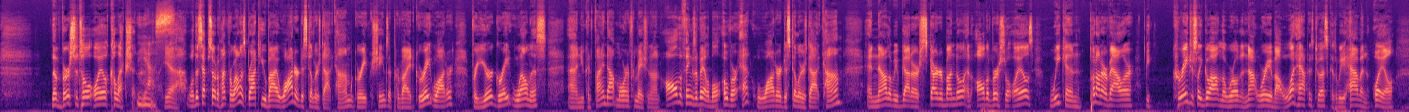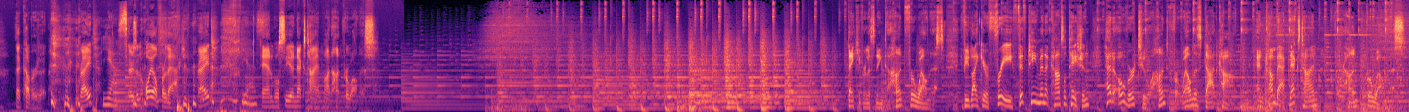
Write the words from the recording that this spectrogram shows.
The Versatile Oil Collection. Yes. Yeah. Well, this episode of Hunt for Wellness brought to you by waterdistillers.com. Great machines that provide great water for your great wellness. And you can find out more information on all the things available over at waterdistillers.com. And now that we've got our starter bundle and all the versatile oils, we can put on our valor, be courageously go out in the world and not worry about what happens to us because we have an oil that covers it. right? Yes. There's an oil for that, right? Yes. And we'll see you next time on Hunt for Wellness. Thank you for listening to Hunt for Wellness. If you'd like your free 15 minute consultation, head over to huntforwellness.com and come back next time for Hunt for Wellness.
